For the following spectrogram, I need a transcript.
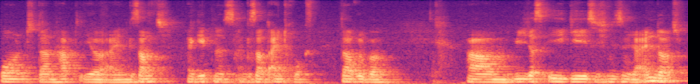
Und dann habt ihr ein Gesamtergebnis, einen Gesamteindruck darüber, ähm, wie das EEG sich in diesem Jahr ändert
